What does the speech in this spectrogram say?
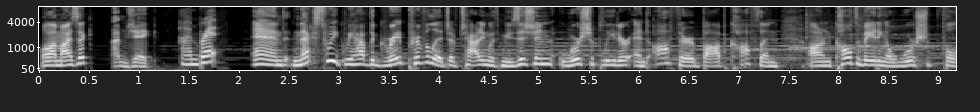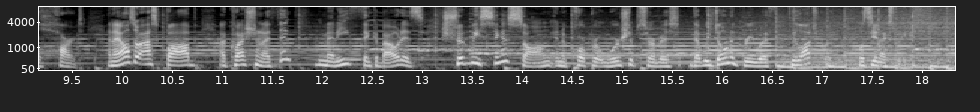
Well, I'm Isaac, I'm Jake. I'm Britt. And next week we have the great privilege of chatting with musician, worship leader, and author Bob Kauflin on cultivating a worshipful heart. And I also ask Bob a question I think many think about is should we sing a song in a corporate worship service that we don't agree with theologically? We'll see you next week.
